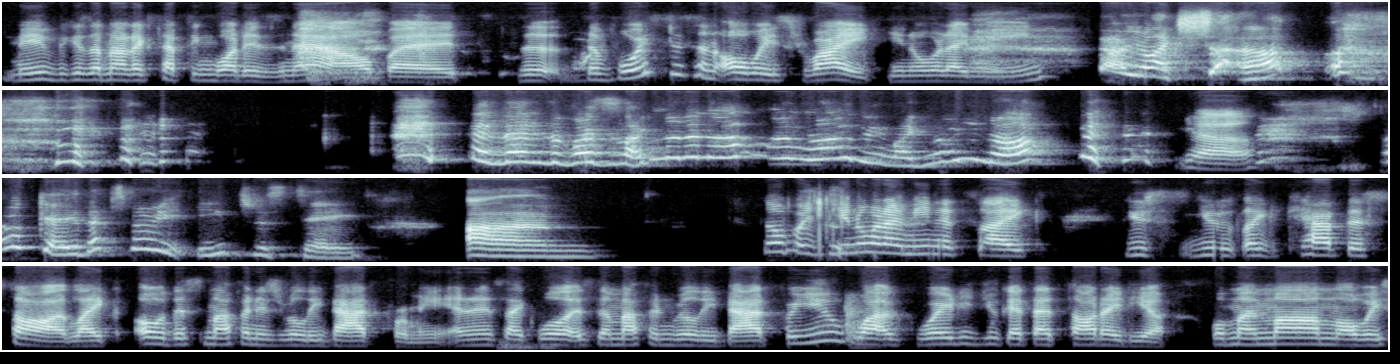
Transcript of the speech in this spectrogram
maybe because I'm not accepting what is now, but the the voice isn't always right. You know what I mean? No, you're like shut up. and then the voice is like, no, no, no, I'm right. And you're like, no, you're not. yeah. Okay, that's very interesting. Um, no, but you know what I mean? It's like you you like have this thought like oh this muffin is really bad for me. And it's like well is the muffin really bad for you? What where did you get that thought idea? Well my mom always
